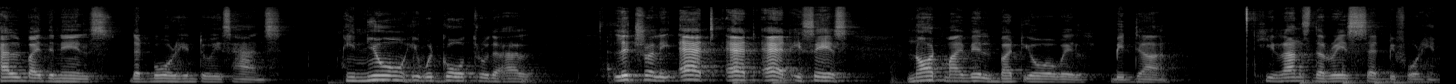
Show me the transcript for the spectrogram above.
held by the nails that bore into his hands. He knew he would go through the hell. Literally, at, at, at, he says, Not my will, but your will be done. He runs the race set before him.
